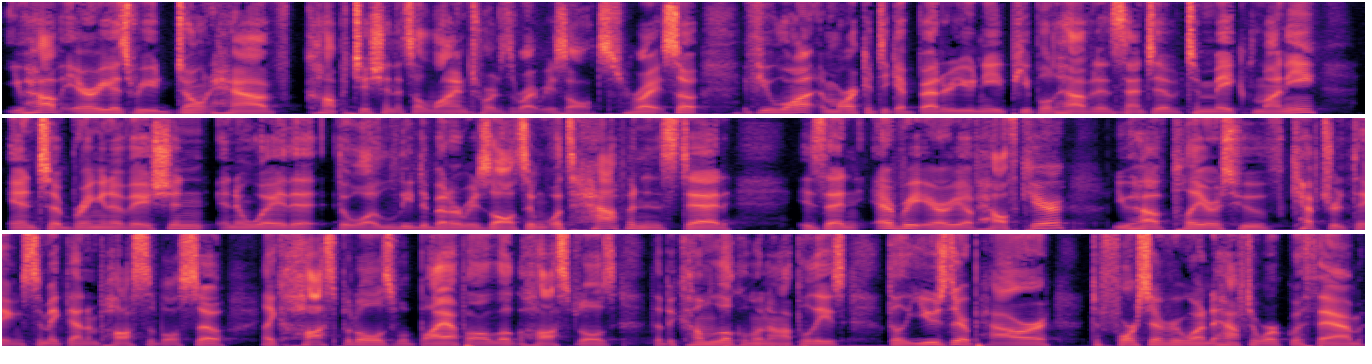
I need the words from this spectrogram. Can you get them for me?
You have areas where you don't have competition that's aligned towards the right results, right? So if you want a market to get better, you need people to have an incentive to make money and to bring innovation in a way that, that will lead to better results. And what's happened instead is that in every area of healthcare, you have players who've captured things to make that impossible. So, like hospitals will buy up all local hospitals, they'll become local monopolies, they'll use their power to force everyone to have to work with them,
